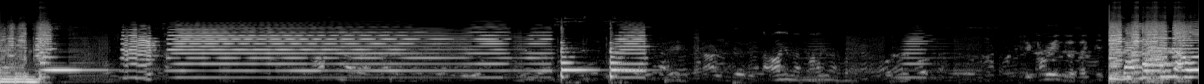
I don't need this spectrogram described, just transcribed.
గౌరీ అవతరణ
